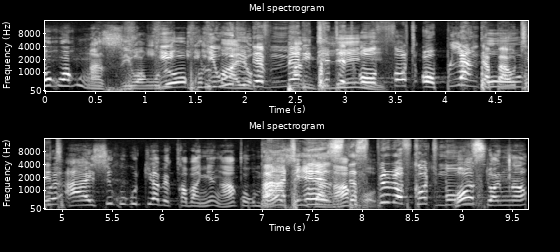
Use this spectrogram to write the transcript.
okwakungaziwa ngulokhulumayo ayisikukuthi uyabe cabange ngakho. Kumbe nxa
